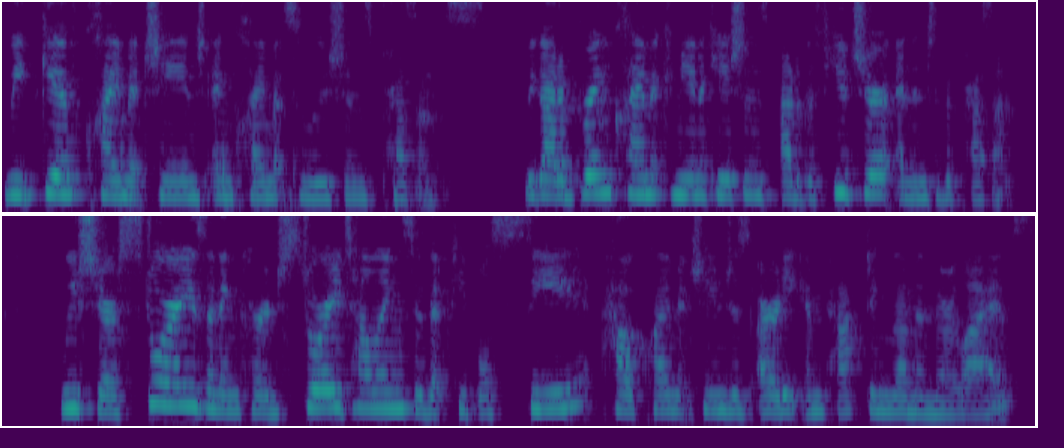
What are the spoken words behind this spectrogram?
we give climate change and climate solutions presence. We gotta bring climate communications out of the future and into the present. We share stories and encourage storytelling so that people see how climate change is already impacting them in their lives.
